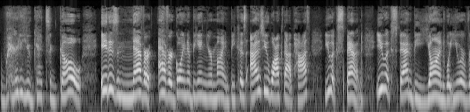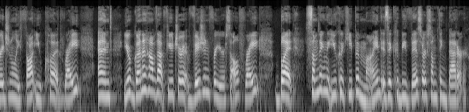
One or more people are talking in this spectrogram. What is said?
where do you get to go? It is never, ever going to be in your mind because as you walk that path, you expand. You expand beyond what you originally thought you could, right? And you're going to have that future vision for yourself, right? But something that you could keep in mind is it could be this or something better,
